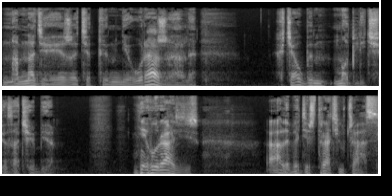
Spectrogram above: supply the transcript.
Mam nadzieję, że cię tym nie urażę, ale chciałbym modlić się za ciebie. Nie urazisz, ale będziesz tracił czas.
